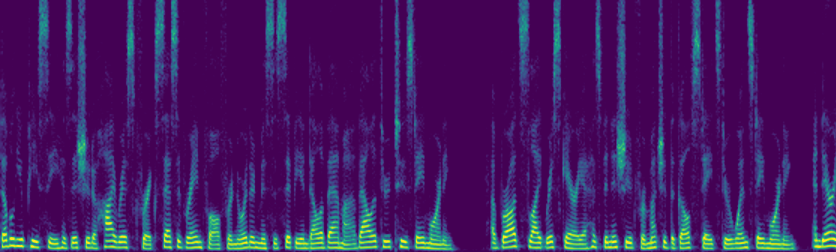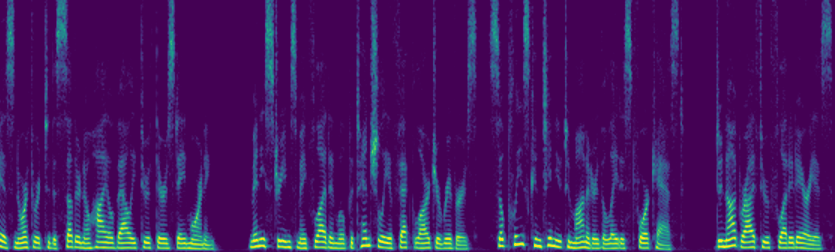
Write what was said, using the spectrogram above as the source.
WPC has issued a high risk for excessive rainfall for northern Mississippi and Alabama valid through Tuesday morning. A broad slight risk area has been issued for much of the Gulf states through Wednesday morning, and areas northward to the southern Ohio Valley through Thursday morning many streams may flood and will potentially affect larger rivers, so please continue to monitor the latest forecast. Do not drive through flooded areas.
